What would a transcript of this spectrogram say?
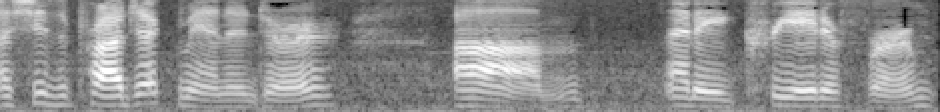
Uh, she's a project manager um, at a creative firm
